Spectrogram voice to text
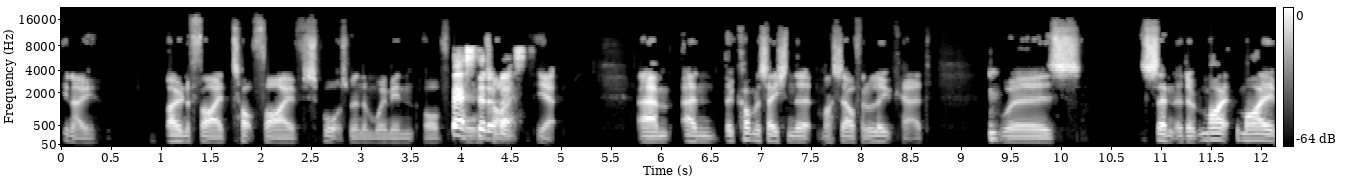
you know bona fide top five sportsmen and women of Best all of the time. best. Yeah. Um, and the conversation that myself and Luke had was centered at my my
